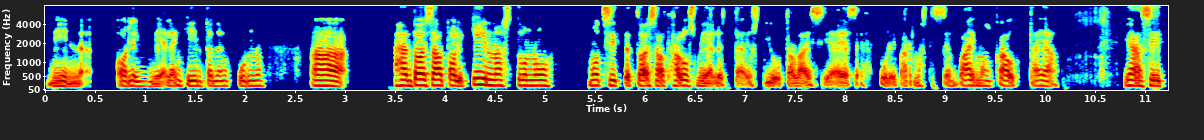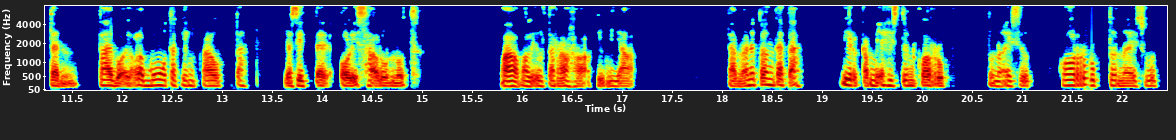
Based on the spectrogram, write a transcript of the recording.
niin oli mielenkiintoinen, kun ää, hän toisaalta oli kiinnostunut, mutta sitten toisaalta halusi miellyttää just juutalaisia ja se tuli varmasti sen vaimon kautta ja, ja sitten, tai voi olla muutakin kautta, ja sitten olisi halunnut Paavalilta rahaakin ja tämä nyt on tätä virkamiehistön korruptuneisuutta, korruptuneisuutta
